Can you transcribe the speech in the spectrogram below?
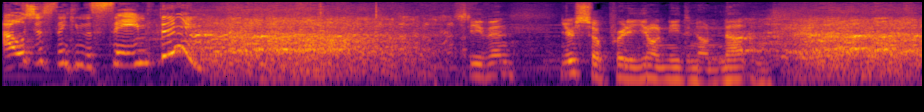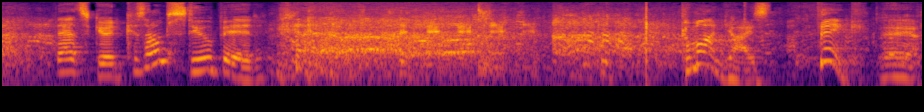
I was just thinking the same thing. Steven, you're so pretty you don't need to know nothing. That's good, because I'm stupid. Come on, guys. Think. Yeah, yeah,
